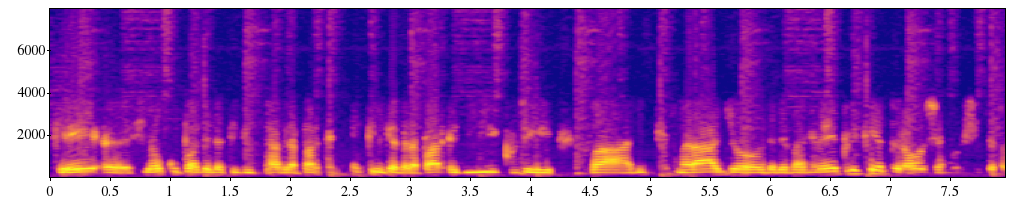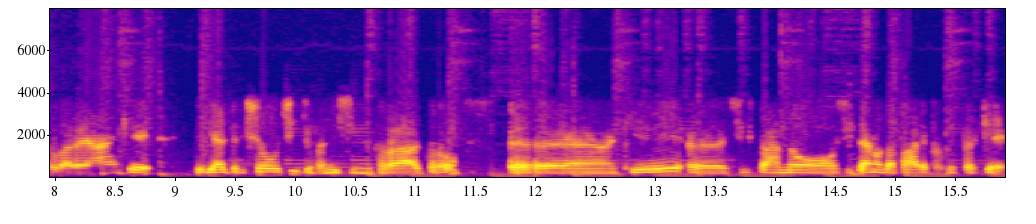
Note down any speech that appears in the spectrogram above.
che eh, si occupa delle attività della parte tecnica, della parte di così fa di cameraggio delle varie repliche, però siamo riusciti a trovare anche degli altri soci, giovanissimi tra l'altro, eh, che eh, si, stanno, si danno da fare proprio perché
